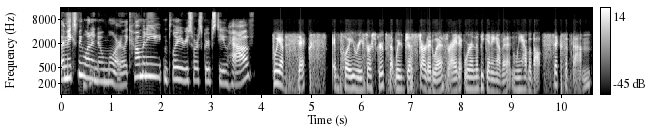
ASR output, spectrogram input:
that makes me want to mm-hmm. know more. Like how many employee resource groups do you have? We have six employee resource groups that we've just started with, right? We're in the beginning of it, and we have about six of them.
